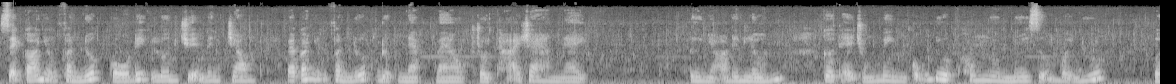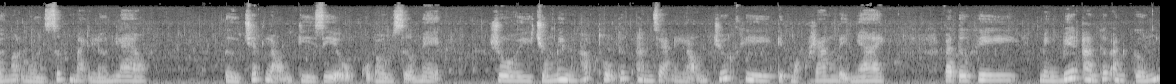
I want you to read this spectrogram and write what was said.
Sẽ có những phần nước cố định luân chuyển bên trong và có những phần nước được nạp vào rồi thải ra hàng ngày. Từ nhỏ đến lớn, cơ thể chúng mình cũng được không ngừng nuôi dưỡng bởi nước với ngọn nguồn sức mạnh lớn lao. từ chất lỏng kỳ diệu của bầu sữa mẹ rồi chúng mình hấp thụ thức ăn dạng lỏng trước khi kịp mọc răng để nhai. Và từ khi mình biết ăn thức ăn cứng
